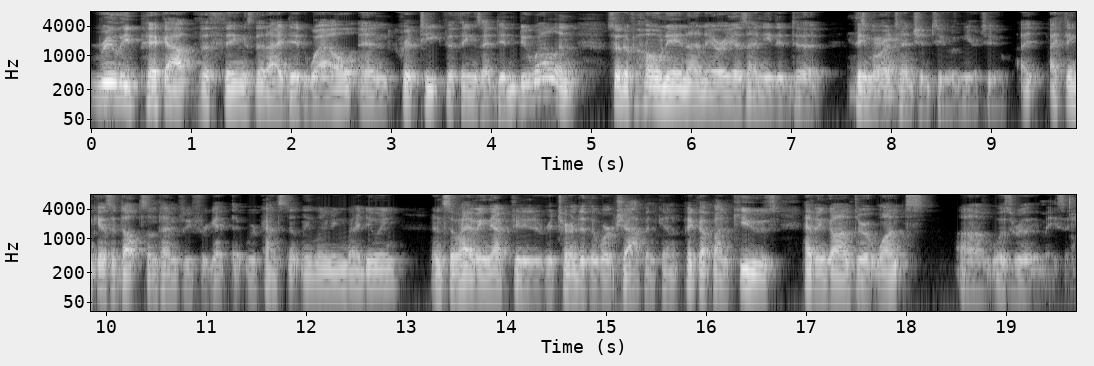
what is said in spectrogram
really pick out the things that i did well and critique the things i didn't do well and sort of hone in on areas i needed to pay That's more great. attention to in year two. I, I think as adults, sometimes we forget that we're constantly learning by doing. And so having the opportunity to return to the workshop and kind of pick up on cues, having gone through it once, um, was really amazing.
